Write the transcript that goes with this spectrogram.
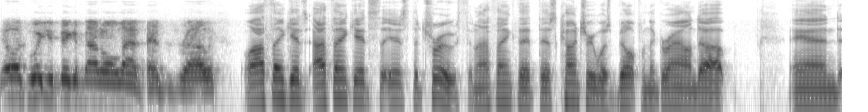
tell us what you think about all that, Francis Riley. Well, I think it's I think it's it's the truth, and I think that this country was built from the ground up. And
